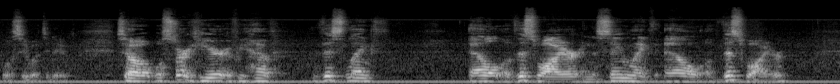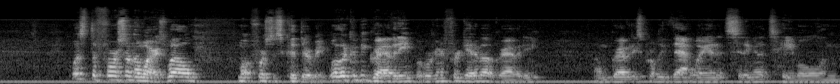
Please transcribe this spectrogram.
we'll see what to do. So we'll start here. If we have this length L of this wire and the same length L of this wire, what's the force on the wires? Well, what forces could there be? Well, there could be gravity, but we're going to forget about gravity. Um, gravity's probably that way and it's sitting on a table and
